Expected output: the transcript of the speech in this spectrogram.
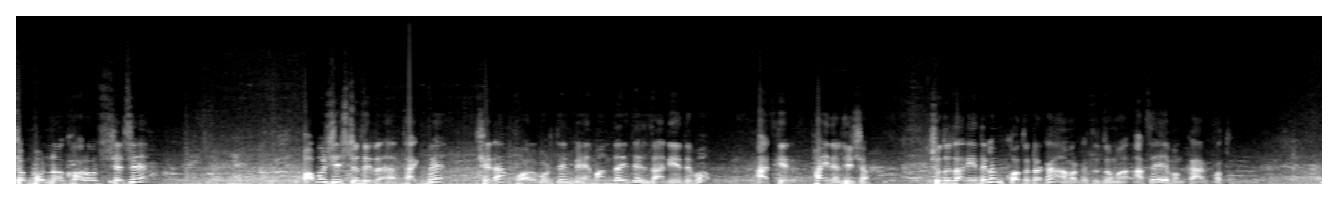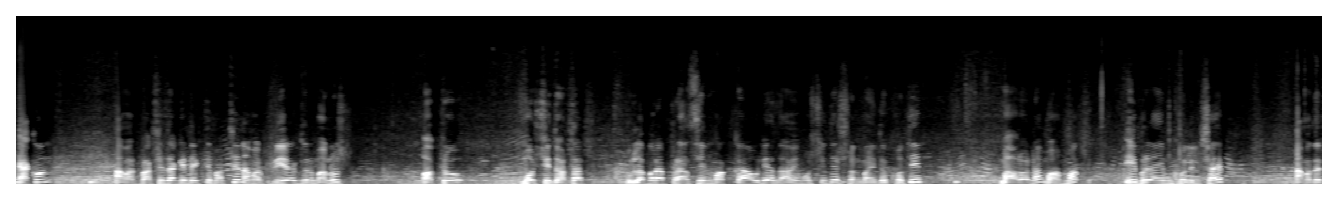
সম্পূর্ণ খরচ শেষে অবশিষ্ট যেটা থাকবে, সেটা পরবর্তী মেহমানদারিতে জানিয়ে দেব আজকের ফাইনাল হিসাব। শুধু জানিয়ে দিলাম কত টাকা আমার কাছে জমা আছে এবং কার কত। এখন আমার পাশে যাকে দেখতে পাচ্ছেন, আমার প্রিয় একজন মানুষ, অত্র মসজিদ, অর্থাৎ উল্লাপাড়া প্রাচীন মক্কা আউলিয়া জামি মসজিদের সম্মানিত খতিব মাওলানা মোহাম্মদ ইব্রাহিম খলিল সাহেব, আমাদের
